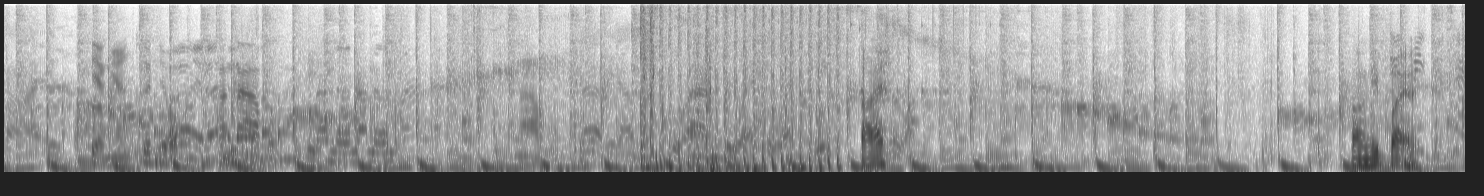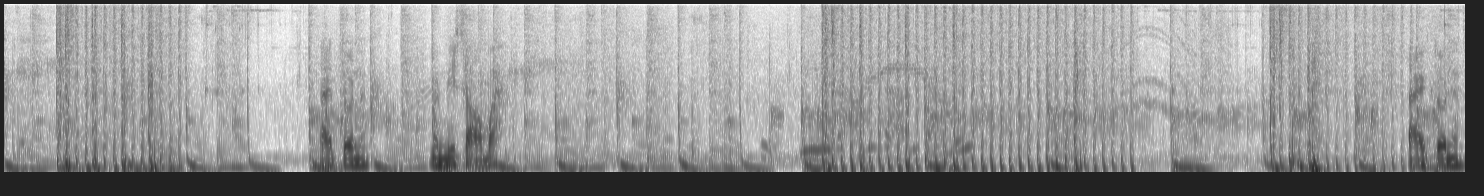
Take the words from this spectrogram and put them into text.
ขายขวาเสียงยังขึ้นอยู่ข้างหน้าผมนะพี่หน้าผมหน้าพี่น้ำสวยสวยสวยนี่ตายฝั่งนี้ปล่อยตายตัวหนึง มันมีสองปะมีสามมีสามมีสามลูกตายตัวหนึง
